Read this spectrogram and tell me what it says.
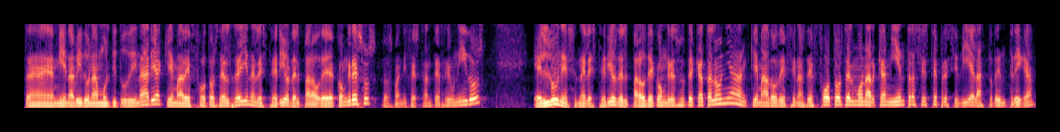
También ha habido una multitudinaria quema de fotos del rey en el exterior del Palau de Congresos. Los manifestantes reunidos el lunes en el exterior del Palau de Congresos de Cataluña han quemado decenas de fotos del monarca mientras este presidía el acto de entrega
